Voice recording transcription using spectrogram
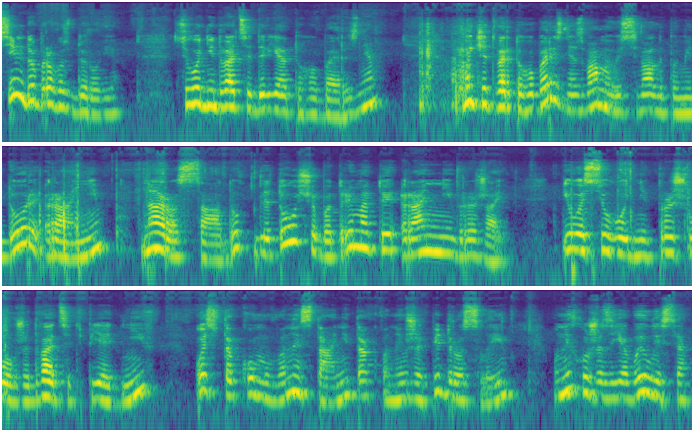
Всім доброго здоров'я! Сьогодні 29 березня. Ми 4 березня з вами висівали помідори ранні на розсаду для того, щоб отримати ранній врожай. І ось сьогодні пройшло вже 25 днів. Ось в такому вони стані, так вони вже підросли. У них вже з'явилися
